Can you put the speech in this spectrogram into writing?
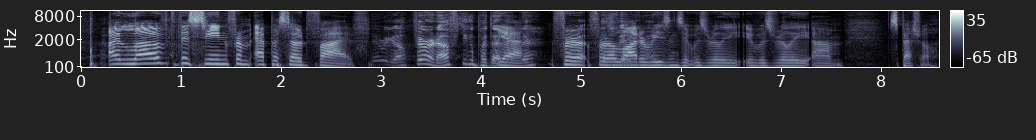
I loved the scene from episode five. There we go. Fair enough. You can put that out yeah, there. for for That's a lot of reasons, it was really it was really um, special.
